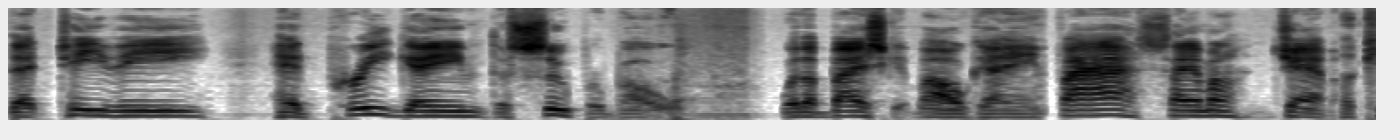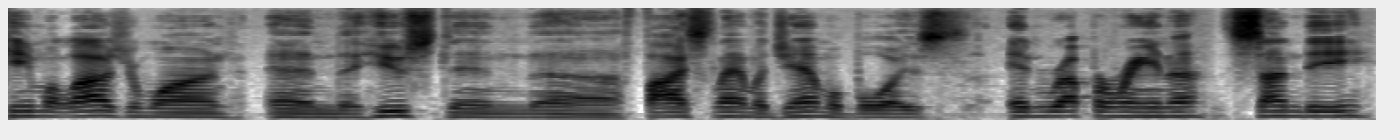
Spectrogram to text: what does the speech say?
that TV had pre-gamed the Super Bowl with a basketball game. Phi Slama Jama. Hakeem Olajuwon and the Houston uh, Phi Slama Jama boys in Rupp Arena Sunday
